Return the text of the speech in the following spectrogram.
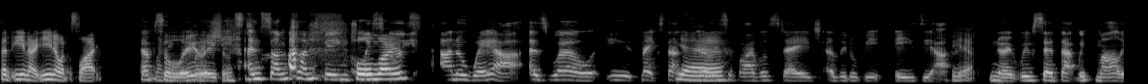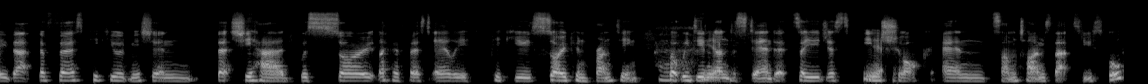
but you know you know what it's like absolutely and sometimes being hormones unaware as well, it makes that yeah. early survival stage a little bit easier. Yeah. You know, we've said that with Marley that the first PICU admission that she had was so like her first airlift PICU so confronting, but we didn't yeah. understand it. So you're just in yeah. shock, and sometimes that's useful.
